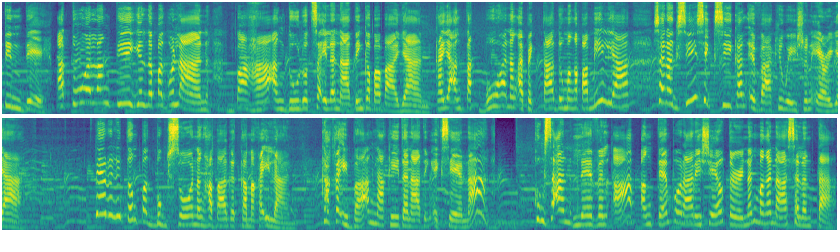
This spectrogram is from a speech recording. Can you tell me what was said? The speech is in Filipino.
Matindi at walang tigil na pag-ulan, baha ang dulot sa ilan nating kababayan. Kaya ang takbuhan ng apektadong mga pamilya sa nagsisisiksikang evacuation area. Pero nitong pagbugso ng habag at kamakailan, kakaiba ang nakita nating eksena. Kung saan level up ang temporary shelter ng mga nasalanta.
